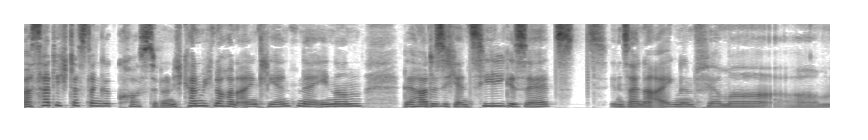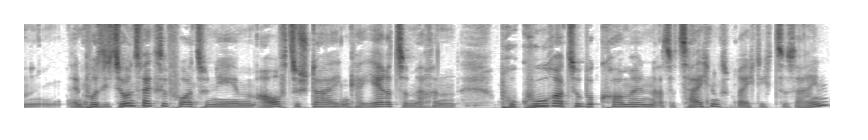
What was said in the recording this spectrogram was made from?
Was hat dich das dann gekostet? Und ich kann mich noch an einen Klienten erinnern, der hatte sich ein Ziel gesetzt, in seiner eigenen Firma ähm, einen Positionswechsel vorzunehmen, aufzusteigen, Karriere zu machen, Prokura zu bekommen, also zeichnungsberechtigt zu sein.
